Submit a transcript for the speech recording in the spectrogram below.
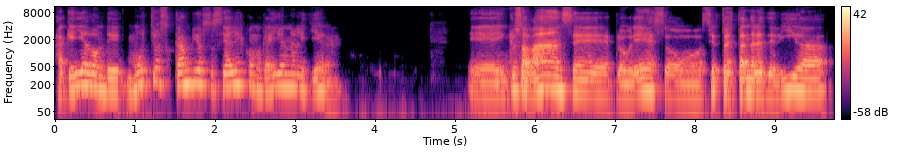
aquella donde muchos cambios sociales como que a ellos no les llegan. Eh, incluso avances, progreso, ciertos estándares de vida,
